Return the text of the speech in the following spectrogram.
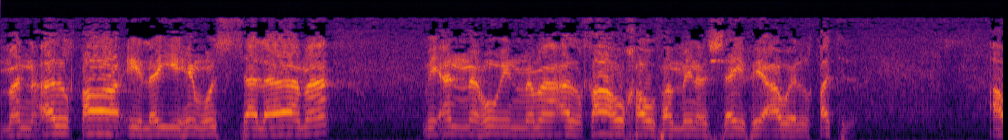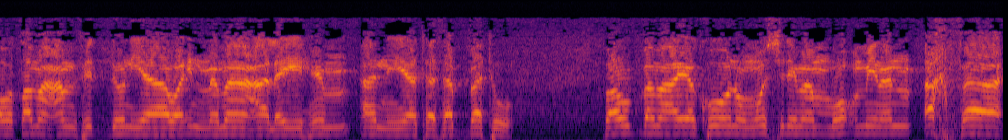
من ألقى إليهم السلام بأنه إنما ألقاه خوفا من السيف أو القتل أو طمعا في الدنيا وإنما عليهم أن يتثبتوا فربما يكون مسلما مؤمنا أخفى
